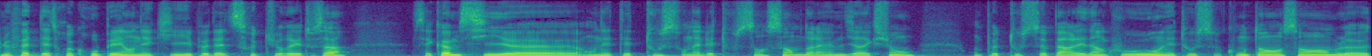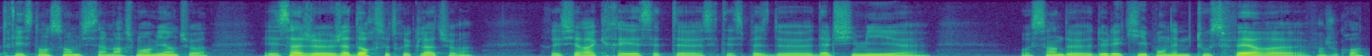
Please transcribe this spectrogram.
le fait d'être regroupé en équipe, d'être structuré et tout ça, c'est comme si euh, on était tous, on allait tous ensemble dans la même direction. On peut tous se parler d'un coup, on est tous contents ensemble, euh, tristes ensemble si ça marche moins bien, tu vois. Et ça, j'adore ce truc-là, tu vois. Réussir à créer cette, euh, cette espèce d'alchimie euh, au sein de, de l'équipe. On aime tous faire, euh, enfin, je crois.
